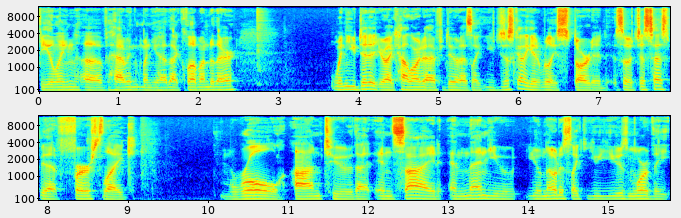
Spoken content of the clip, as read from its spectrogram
feeling of having when you have that club under there, when you did it, you're like, how long do I have to do it? I was like, you just got to get really started. So it just has to be that first like roll onto that inside, and then you you'll notice like you use more of the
